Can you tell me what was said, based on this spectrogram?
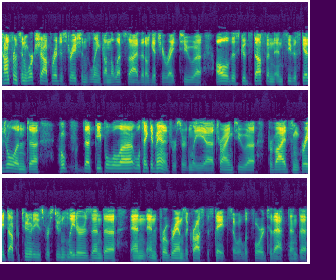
conference and workshop registrations link on the left side. That'll get you right to uh, all of this good stuff and, and see the schedule and uh, hope that people will uh, will take advantage. We're certainly uh, trying to uh, provide some great opportunities for student leaders and uh, and and programs across the state. So we'll look forward to that. And uh,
